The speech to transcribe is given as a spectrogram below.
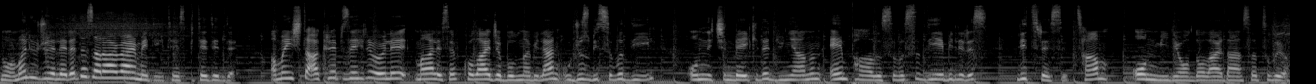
normal hücrelere de zarar vermediği tespit edildi. Ama işte akrep zehri öyle maalesef kolayca bulunabilen ucuz bir sıvı değil. Onun için belki de dünyanın en pahalı sıvısı diyebiliriz. Litresi tam 10 milyon dolardan satılıyor.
